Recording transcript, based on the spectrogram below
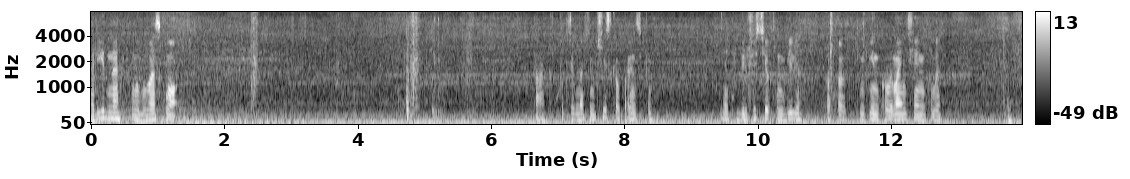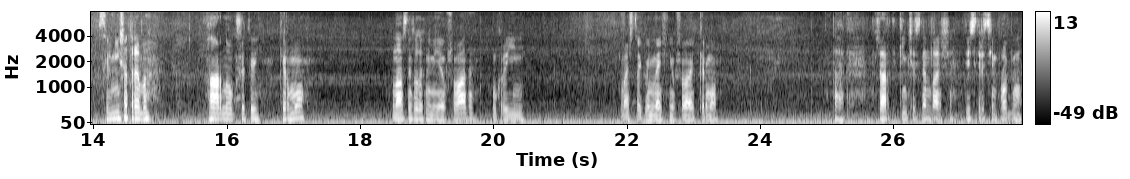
Рідне лобове скло. Так, потрібна хімчистка, в принципі, як і в більшості автомобілів. Просто інколи менше, інколи сильніше треба. Гарно обшити кермо. У нас ніхто так не вміє обшивати в Україні. Бачите, як в Німеччині обшивають кермо. Так, жарти кінчились, йдемо далі. 237 пробігу.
